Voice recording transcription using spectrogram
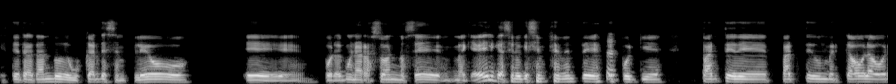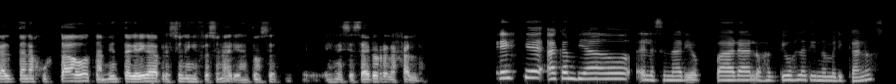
esté tratando de buscar desempleo por alguna razón, no sé, maquiavélica, sino que simplemente es porque parte de, parte de un mercado laboral tan ajustado también te agrega presiones inflacionarias, entonces es necesario relajarla. ¿Crees que ha cambiado el escenario para los activos latinoamericanos?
